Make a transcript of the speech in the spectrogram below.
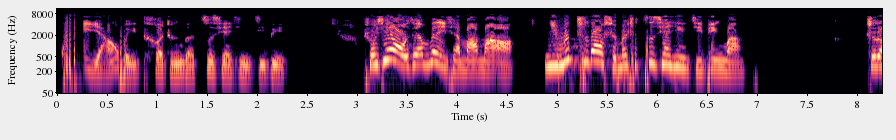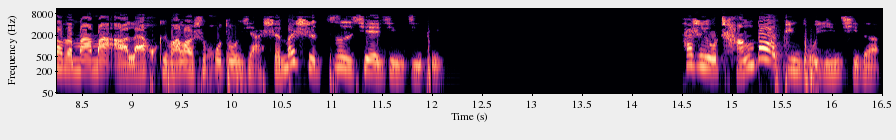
溃疡为特征的自限性疾病。首先，我先问一下妈妈啊，你们知道什么是自限性疾病吗？知道的妈妈啊，来给王老师互动一下，什么是自限性疾病？它是由肠道病毒引起的。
